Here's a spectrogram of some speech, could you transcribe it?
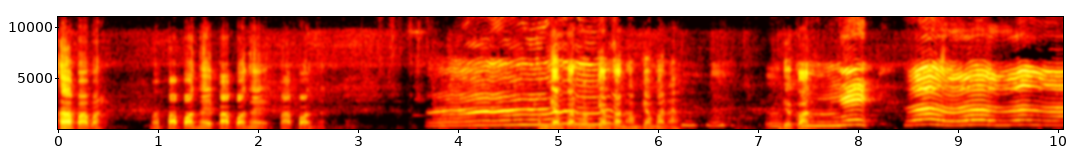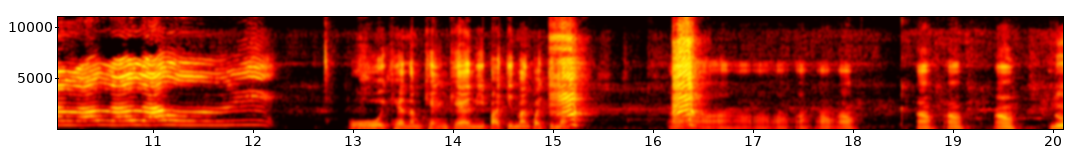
ทาป้าไปมาป้าป้อนให้ป้าป้อนให้ป้าป้อนหอมแก้มก่อนหอมแก้มก่อนหอมแก้มก่อนอะ เดี๋ยวก่อน โอ้ยแค่น้ำแข็งแค่นี้ป้ากินบ้างป้ากินบ้างเอาเอาเอาเอาเอาเอาเอาเอาดู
